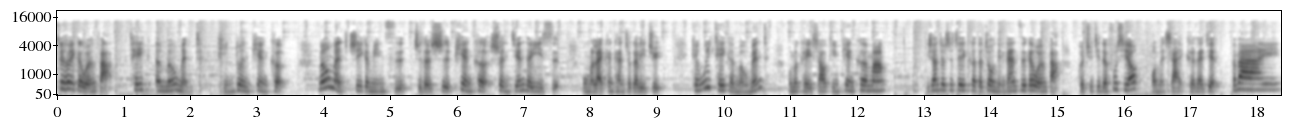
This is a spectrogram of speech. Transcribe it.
最后一个文法，take a moment，停顿片刻。Moment 是一个名词，指的是片刻、瞬间的意思。我们来看看这个例句：Can we take a moment？ 我们可以稍停片刻吗？以上就是这一课的重点单词跟文法，回去记得复习哦。我们下一课再见，拜拜。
